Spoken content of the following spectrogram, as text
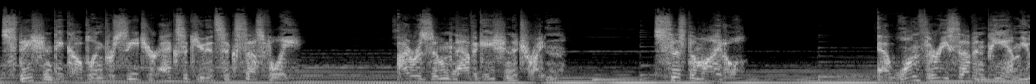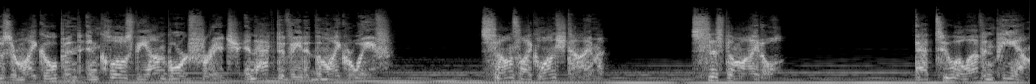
Station decoupling procedure executed successfully. I resumed navigation to Triton. System idle. At 1:37 p.m. user Mike opened and closed the onboard fridge and activated the microwave. Sounds like lunchtime. System idle. At 2:11 p.m.,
